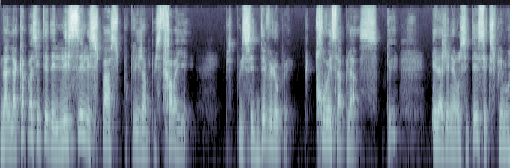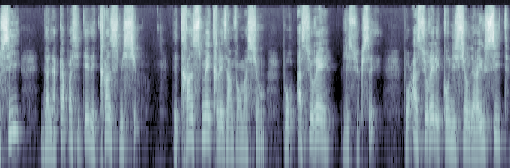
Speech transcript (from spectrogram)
dans la capacité de laisser l'espace pour que les gens puissent travailler, puissent se développer, trouver sa place, et la générosité s'exprime aussi dans la capacité de transmission, de transmettre les informations pour assurer les succès, pour assurer les conditions de réussite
